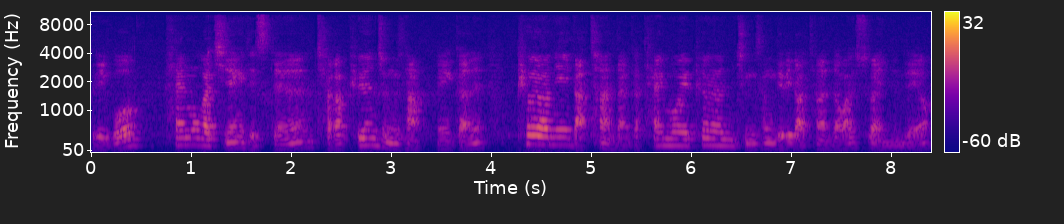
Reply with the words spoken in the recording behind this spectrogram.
그리고 탈모가 진행이 됐을 때는 자가 표현 증상 그러니까는 표현이 나타난다. 그러니까 탈모의 표현 증상들이 나타난다고 할 수가 있는데요.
